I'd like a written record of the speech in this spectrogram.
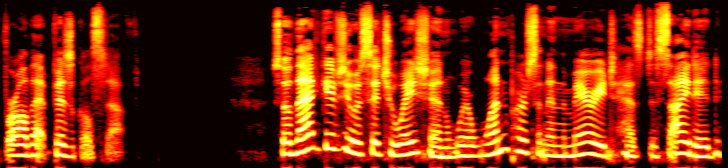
for all that physical stuff. So, that gives you a situation where one person in the marriage has decided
